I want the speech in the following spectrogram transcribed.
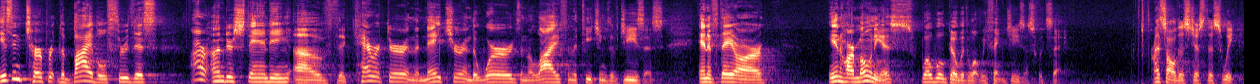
is interpret the Bible through this our understanding of the character and the nature and the words and the life and the teachings of Jesus. And if they are inharmonious, well, we'll go with what we think Jesus would say. I saw this just this week.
